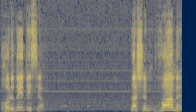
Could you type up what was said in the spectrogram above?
гордитися нашими вами,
